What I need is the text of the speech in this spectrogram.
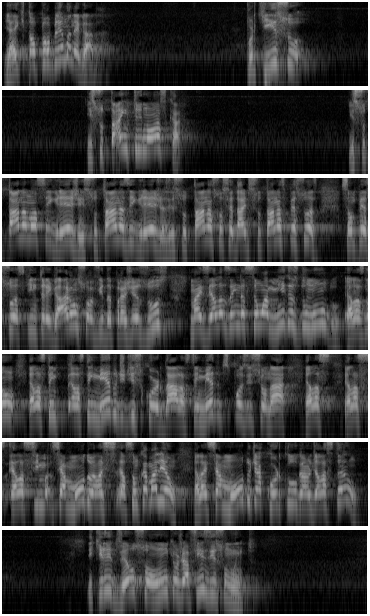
E aí que está o problema, negada. Porque isso isso está entre nós, cara. Isso está na nossa igreja, isso está nas igrejas, isso está na sociedade, isso está nas pessoas. São pessoas que entregaram sua vida para Jesus, mas elas ainda são amigas do mundo. Elas não, elas têm, elas têm medo de discordar, elas têm medo de se posicionar. Elas, elas, elas se, se amoldam, elas, elas são camaleão. Elas se amoldam de acordo com o lugar onde elas estão. E queridos, eu sou um que eu já fiz isso muito.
